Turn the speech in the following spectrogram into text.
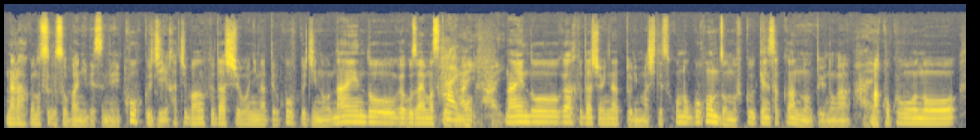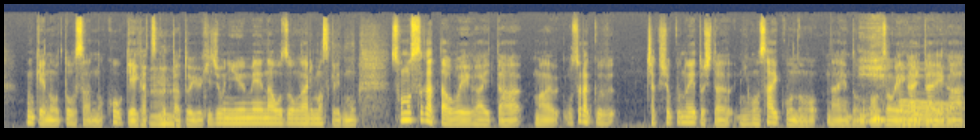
奈良博のすぐそばにですね興福寺八番札所になっている興福寺の南円堂がございますけれども、はい。はい、南円堂が札所になっておりましてそこのご本尊の福建作観音というのが、はい、まあ、国宝の運慶のお父さんの後継が作ったという非常に有名なお像がありますけれども、うん、その姿を描いた、まあ、おそらく着色の絵とした日本最古の南円堂の本尊を描いた絵が、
